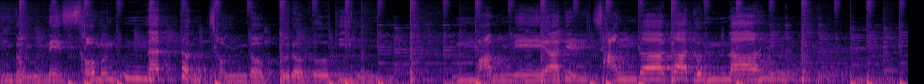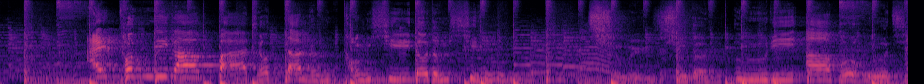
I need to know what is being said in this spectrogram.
온 동네 소문났던 정덕꾸러기. 막내 아들 장가가던 날. 알던 네가 빠졌다는 덩실더덩실. 춤을 추던 우리 아버지.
